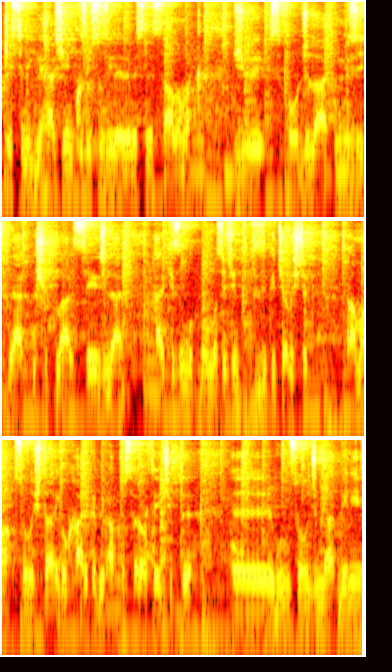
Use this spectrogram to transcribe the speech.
Kesinlikle her şeyin kusursuz ilerlemesini sağlamak. Jüri, sporcular, müzikler, ışıklar, seyirciler herkesin mutlu olması için titizlikle çalıştık. Ama sonuçta çok harika bir atmosfer ortaya çıktı. Ee, bunun sonucunda beni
